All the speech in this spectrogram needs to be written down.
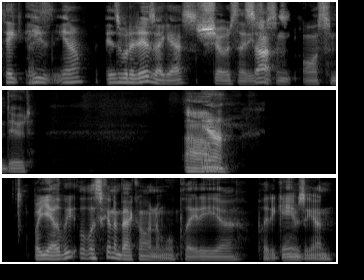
Take he's you know is what it is. I guess shows that he's just an awesome dude. Um, yeah. But yeah, we, let's get him back on and we'll play the uh, play the games again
